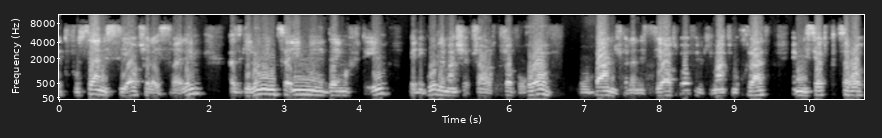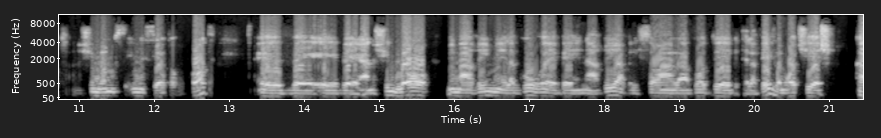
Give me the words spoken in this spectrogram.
את דפוסי הנסיעות של הישראלים, אז גילו ממצאים די מפתיעים, בניגוד למה שאפשר לחשוב, רוב רובן של הנסיעות באופן כמעט מוחלט הן נסיעות קצרות, אנשים לא נוסעים נסיעות ארוכות, אה, ואנשים לא ממהרים אה, לגור אה, בנהריה ולנסוע לעבוד בתל אביב, למרות שיש קו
